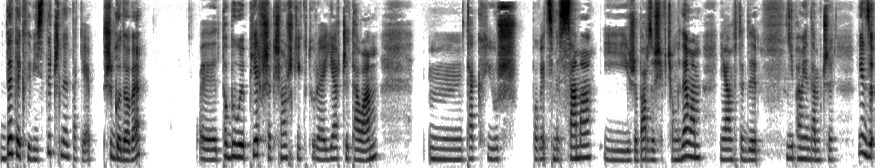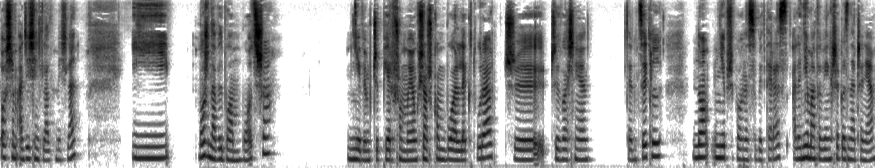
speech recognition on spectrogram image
detektywistyczne, takie przygodowe. E, to były pierwsze książki, które ja czytałam, mm, tak już powiedzmy sama i że bardzo się wciągnęłam. Miałam wtedy, nie pamiętam czy między 8 a 10 lat myślę. I może nawet byłam młodsza. Nie wiem, czy pierwszą moją książką była lektura, czy, czy właśnie ten cykl. No, nie przypomnę sobie teraz, ale nie ma to większego znaczenia,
